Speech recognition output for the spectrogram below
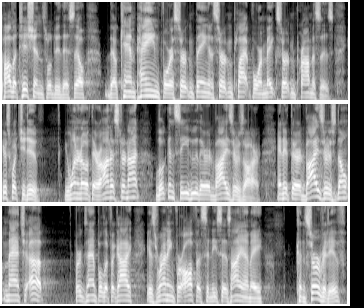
Politicians will do this. They'll they'll campaign for a certain thing and a certain platform, make certain promises. Here's what you do. You want to know if they're honest or not? Look and see who their advisors are. And if their advisors don't match up, for example, if a guy is running for office and he says, I am a conservative,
